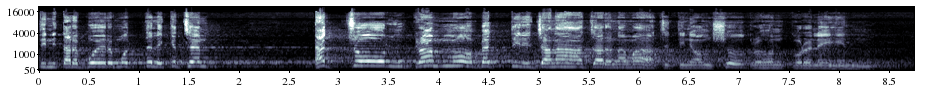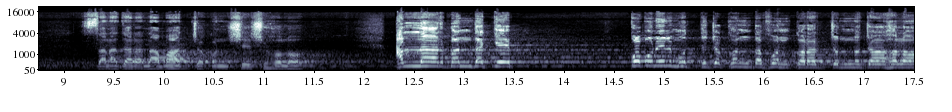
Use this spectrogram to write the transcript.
তিনি তার বইয়ের মধ্যে লিখেছেন, একজন গ্রাম্য ব্যক্তির জানাজার নামাজ তিনি অংশগ্রহণ করলেন জানাজার নামাজ যখন শেষ হলো, আল্লাহর বান্দাকে কবরের মধ্যে যখন দাফন করার জন্য যাওয়া হলো,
